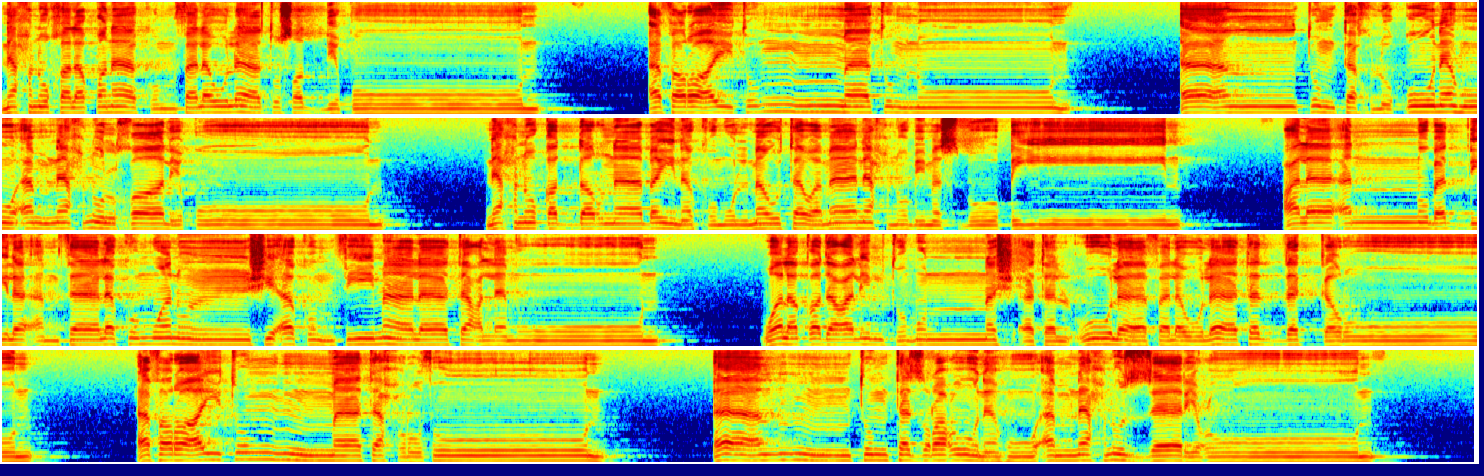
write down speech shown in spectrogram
نحن خلقناكم فلولا تصدقون أفرأيتم ما تمنون أأنتم تخلقونه أم نحن الخالقون نحن قدرنا بينكم الموت وما نحن بمسبوقين على أن نبدل أمثالكم وننشئكم فيما لا تعلمون. ولقد علمتم النشأة الأولى فلولا تذكرون. أفرأيتم ما تحرثون؟ أنتم تزرعونه أم نحن الزارعون؟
